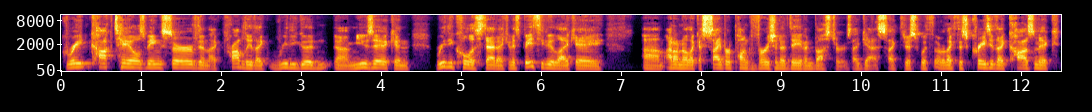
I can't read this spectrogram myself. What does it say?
great cocktails being served, and like probably like really good uh, music and really cool aesthetic. And it's basically like a um, I don't know, like a cyberpunk version of Dave and Buster's, I guess, like just with or like this crazy like cosmic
